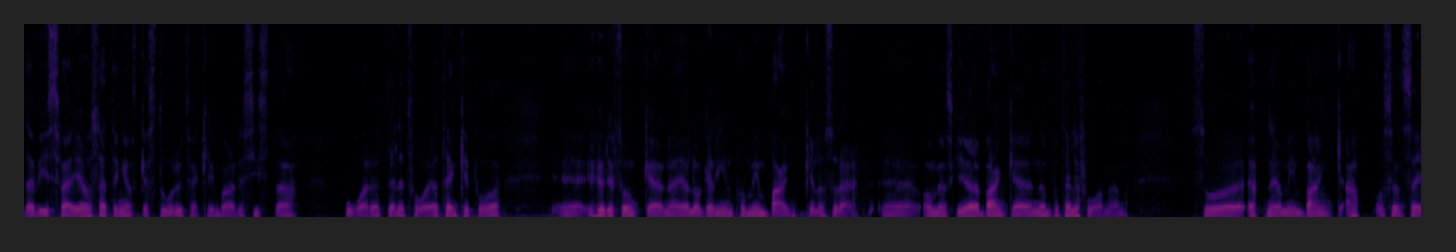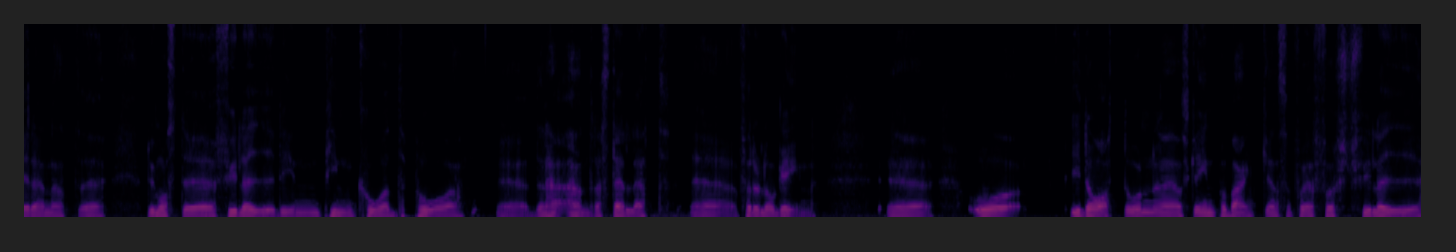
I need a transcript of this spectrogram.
där vi i Sverige har sett en ganska stor utveckling bara det sista året eller två. Jag tänker på eh, hur det funkar när jag loggar in på min bank eller sådär. Eh, om jag ska göra bankärenden på telefonen så öppnar jag min bankapp och sen säger den att eh, du måste fylla i din pinkod på eh, det här andra stället eh, för att logga in. Eh, och i datorn när jag ska in på banken så får jag först fylla i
